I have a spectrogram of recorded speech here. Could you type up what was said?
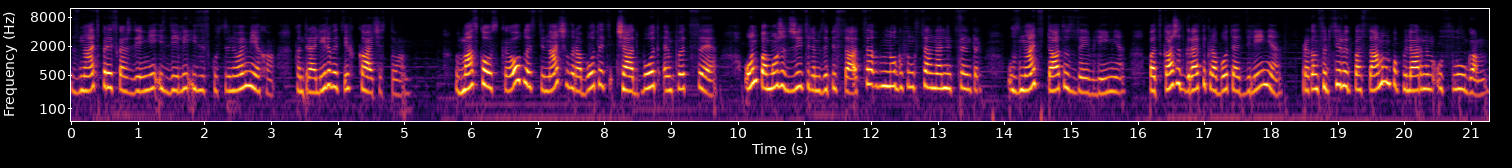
знать происхождение изделий из искусственного меха, контролировать их качество. В Московской области начал работать чат-бот МФЦ. Он поможет жителям записаться в многофункциональный центр, узнать статус заявления, подскажет график работы отделения, проконсультирует по самым популярным услугам.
